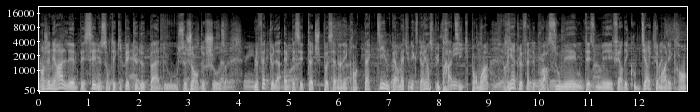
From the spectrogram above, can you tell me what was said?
En général, les MPC ne sont équipés que de pads ou ce genre de choses. Le fait que la MPC Touch possède un écran tactile permet une expérience plus pratique. Pour moi, rien que le fait de pouvoir zoomer ou dézoomer et faire des coupes directement à l'écran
